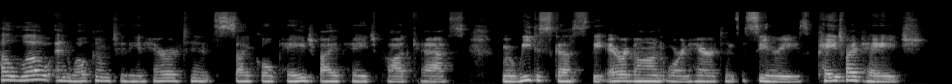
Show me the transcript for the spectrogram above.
Hello and welcome to the Inheritance Cycle Page by Page podcast, where we discuss the Eragon or Inheritance series page by page,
